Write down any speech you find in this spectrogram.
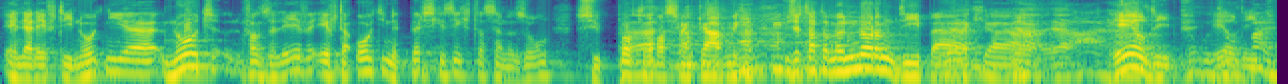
En daar heeft hij nooit, niet, eh, nooit van zijn leven heeft hij ooit in de pers gezegd dat zijn zoon supporter was van KV Mechelen. Dus het zat hem enorm diep eigenlijk. Ja, ja. Heel diep, heel diep.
